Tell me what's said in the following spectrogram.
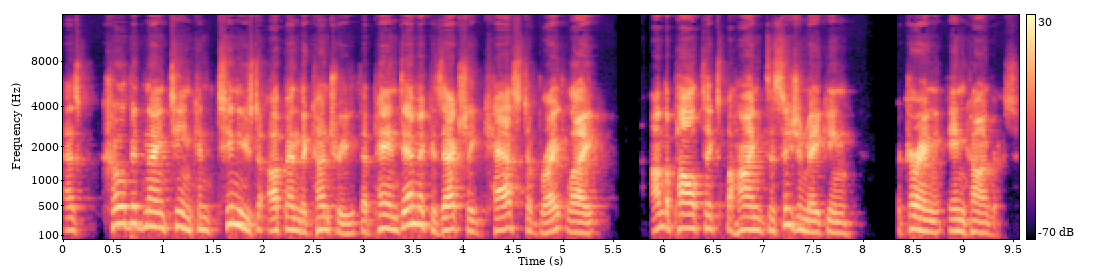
As COVID 19 continues to upend the country, the pandemic has actually cast a bright light on the politics behind decision making occurring in Congress.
